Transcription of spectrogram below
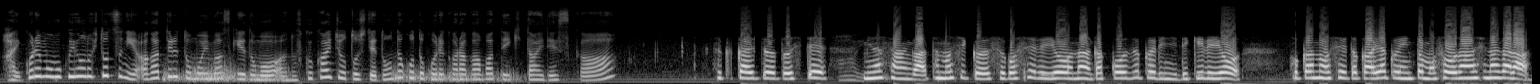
はい、これも目標の一つに上がってると思いますけれども、あの副会長としてどんなことこれから頑張っていきたいですか？副会長として、皆さんが楽しく過ごせるような学校づくりにできるよう、他の生徒会役員とも相談しながら、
